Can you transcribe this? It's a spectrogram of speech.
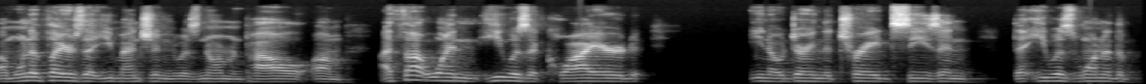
um, one of the players that you mentioned was Norman Powell. Um, I thought when he was acquired, you know, during the trade season, that he was one of the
